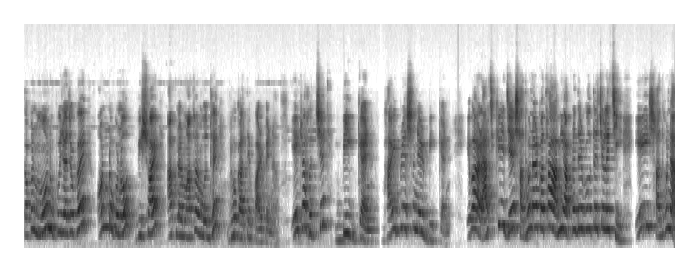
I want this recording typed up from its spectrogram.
তখন মন উপযাজক হয়ে অন্য কোনো বিষয় আপনার মাথার মধ্যে ঢোকাতে পারবে না। এটা হচ্ছে বিজ্ঞান ভাইব্রেশনের বিজ্ঞান। এবার আজকে যে সাধনার কথা আমি আপনাদের বলতে চলেছি, এই সাধনা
